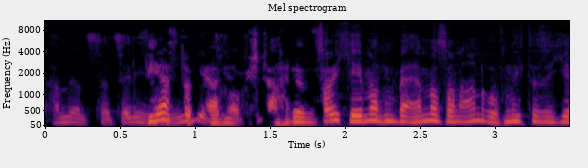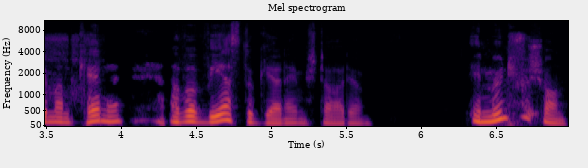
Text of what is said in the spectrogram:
haben wir uns tatsächlich wärst du gerne. Im Stadion? Soll ich jemanden bei Amazon anrufen? Nicht, dass ich jemanden kenne, aber wärst du gerne im Stadion? In München schon.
